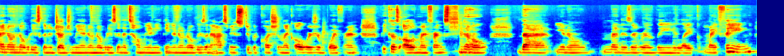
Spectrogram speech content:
I know nobody's going to judge me. I know nobody's going to tell me anything. I know nobody's going to ask me a stupid question like, "Oh, where's your boyfriend?" because all of my friends know that, you know, men isn't really like my thing.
